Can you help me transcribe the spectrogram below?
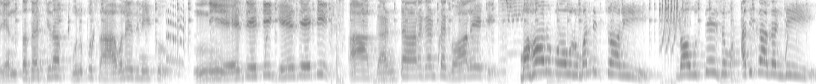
ఎంత చచ్చినా పులుపు సావలేదు నీకు. నీ ఏసేటి గేసేటి ఆ గంట అరగంట గోలేటి. మహానుభావులు మన్నించాలి. నా ఉద్దేశం అది కాదండి.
